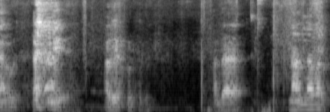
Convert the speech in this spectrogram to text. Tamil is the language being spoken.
மேலே ஒரு கட் பண்ணிடு அது கொடுத்தது. அந்த நல்லவர்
